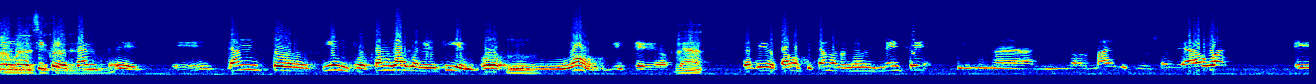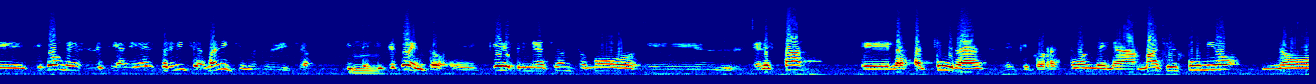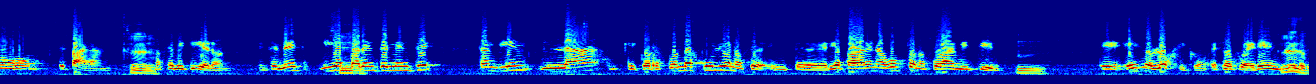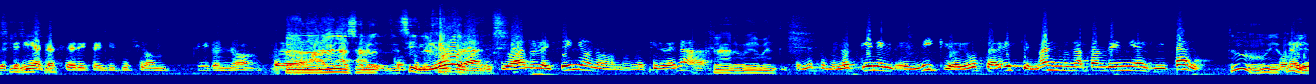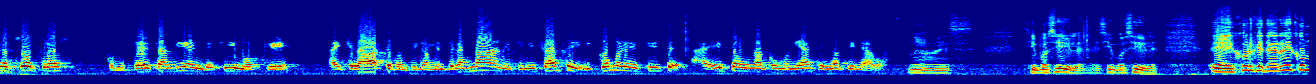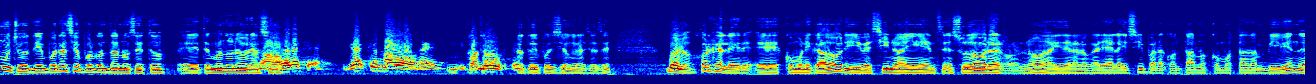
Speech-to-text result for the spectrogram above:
agua en la eh, tanto tiempo, tan largo en el tiempo, mm. no, ¿viste? O sea, ya te digo, estamos pisando los nueve meses sin un una normal distribución de agua. Eh, si vos me decías a nivel servicio, es malísimo el servicio. Y, te, Mm. y te cuento, eh, ¿qué determinación tomó el, el SPAP? Eh, las facturas eh, que corresponden a mayo y junio no se pagan, Claro. no se emitieron, ¿entendés? Y Sí. aparentemente también la que corresponde a julio no se, y se debería pagar en agosto no se va a emitir. Mm. Eh, es lo lógico, es lo coherente, Claro, lo que sí, tenía sí, que sí. hacer esta institución, pero no. Pero no, no es la al sí, la gente- al ciudadano laiseño no, no, no sirve de nada. Claro, obviamente. ¿entendés? Porque no tiene el, el líquido y vos sabés que más en una pandemia es vital. No, obvio, Por ahí obvio. nosotros, como ustedes también, decimos que hay que lavarse continuamente las manos, higienizarse, y cómo le decís a eso a una comunidad que no tiene agua. No, es, es imposible, es imposible. Eh, Jorge, te agradezco mucho tu tiempo, gracias por contarnos esto. Eh, te mando un abrazo. No, gracias, gracias a vos, ¿eh? Y a, cuando tu, guste. a tu disposición, gracias. Eh. Bueno, Jorge Alegre es comunicador y vecino ahí en, en su doble rol, ¿no? Ahí de la localidad de la ICI para contarnos cómo están viviendo.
